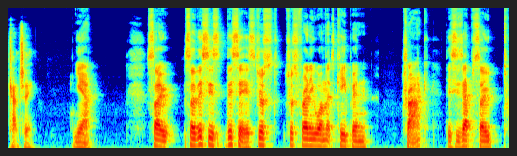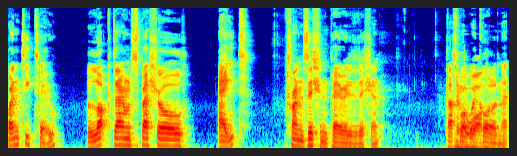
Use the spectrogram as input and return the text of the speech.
Catchy. Yeah. So, so this is this is just just for anyone that's keeping track. This is episode twenty-two, lockdown special eight, transition period edition. That's Number what we're one. calling it.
